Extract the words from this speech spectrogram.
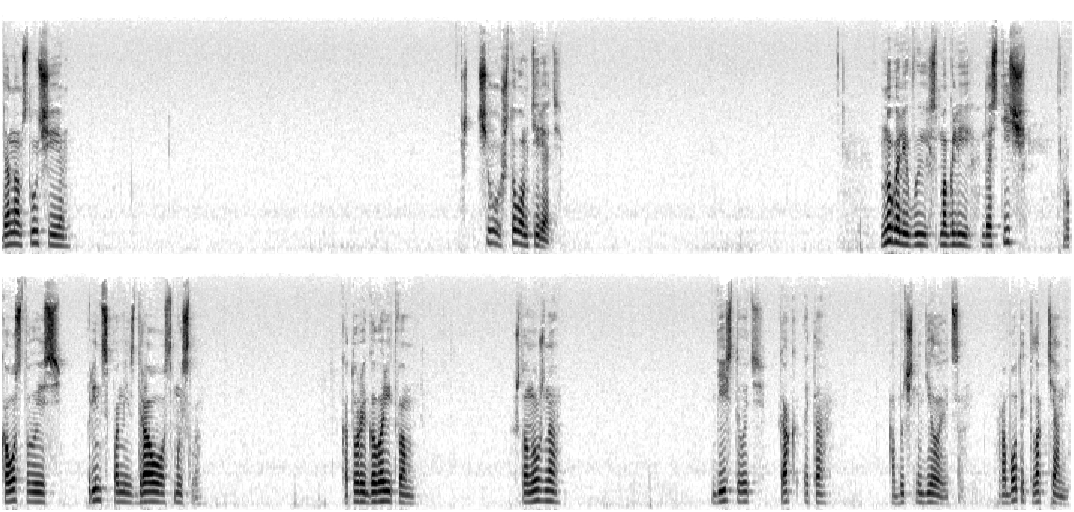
данном случае Чего, что вам терять? Много ли вы смогли достичь, руководствуясь принципами здравого смысла, который говорит вам, что нужно действовать, как это обычно делается, работать локтями.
